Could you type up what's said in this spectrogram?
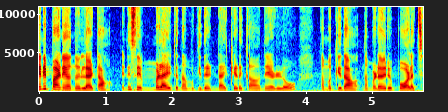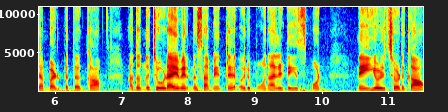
ഇനി പണിയൊന്നുമില്ല കേട്ടോ ഇനി സിമ്പിളായിട്ട് നമുക്കിത് ഉണ്ടാക്കിയെടുക്കാവുന്നേ ഉള്ളൂ. നമുക്കിതാ നമ്മുടെ ഒരു പോളച്ചമ്പ് അടുപ്പത്ത് വെക്കാം. അതൊന്ന് ചൂടായി വരുന്ന സമയത്ത് ഒരു മൂന്നാൽ ടീസ്പൂൺ നെയ്യ് ഒഴിച്ചു കൊടുക്കാം.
